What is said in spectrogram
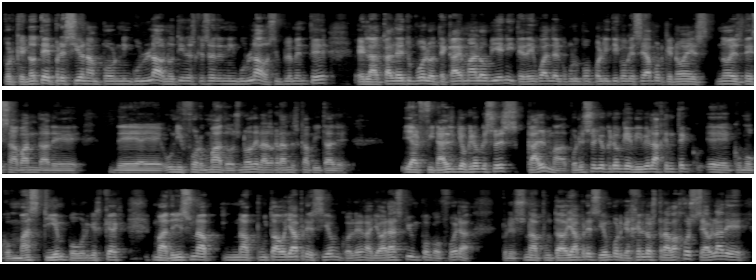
Porque no te presionan por ningún lado, no tienes que ser de ningún lado. Simplemente el alcalde de tu pueblo te cae mal o bien y te da igual del grupo político que sea porque no es, no es de esa banda de, de uniformados, ¿no? De las grandes capitales. Y al final yo creo que eso es calma. Por eso yo creo que vive la gente eh, como con más tiempo, porque es que Madrid es una, una, puta olla presión, colega. Yo ahora estoy un poco fuera, pero es una puta olla presión porque en los trabajos se habla de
